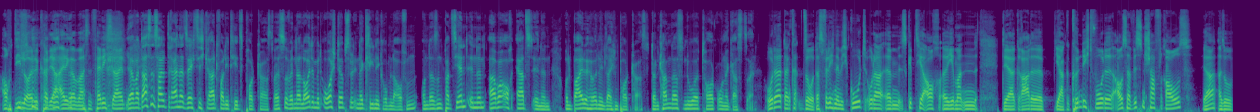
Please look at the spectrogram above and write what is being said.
Auch die Leute können ja einigermaßen fertig sein. Ja, aber das ist halt 360 Grad Qualitätspodcast, weißt du, wenn da Leute mit Ohrstöpsel in der Klinik rumlaufen und da sind PatientInnen, aber auch ÄrztInnen und beide hören den gleichen Podcast, dann kann das nur Talk ohne Gast sein. Oder? Dann kann, so, das finde ich nämlich gut. Oder ähm, es gibt hier auch äh, jemanden, der gerade ja gekündigt wurde, außer Wissenschaft raus. Ja, also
